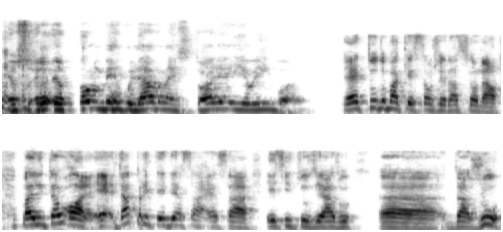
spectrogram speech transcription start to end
Eu, eu, eu só mergulhava na história e eu ia embora. É tudo uma questão geracional. Mas então, olha, é, dá para entender essa, essa, esse entusiasmo uh, da Ju.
